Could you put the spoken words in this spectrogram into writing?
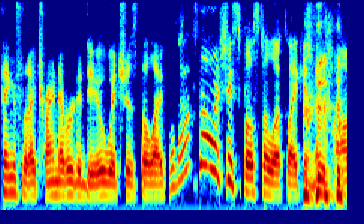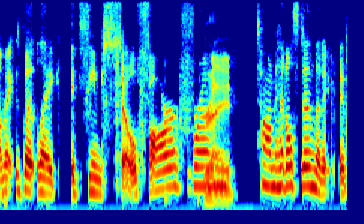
things that i try never to do which is the like well that's not what she's supposed to look like in the comics but like it seemed so far from right. tom hiddleston that it, it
